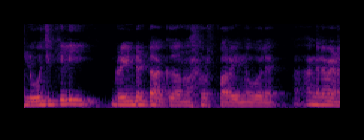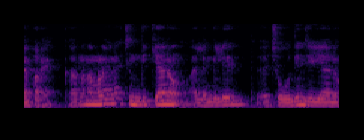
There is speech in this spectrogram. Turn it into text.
ലോജിക്കലി ബ്രെയിൻ ഡെഡ് ആക്കുക എന്ന് പറയുന്ന പോലെ അങ്ങനെ വേണേൽ പറയാം. കാരണം നമ്മളങ്ങനെ ചിന്തിക്കാനോ അല്ലെങ്കിൽ ചോദ്യം ചെയ്യാനോ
